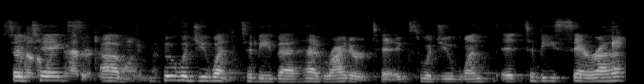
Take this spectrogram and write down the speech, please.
So It doesn't really Tiggs, matter at this um, who would you want to be the head writer? Tiggs, would you want it to be Sarah,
